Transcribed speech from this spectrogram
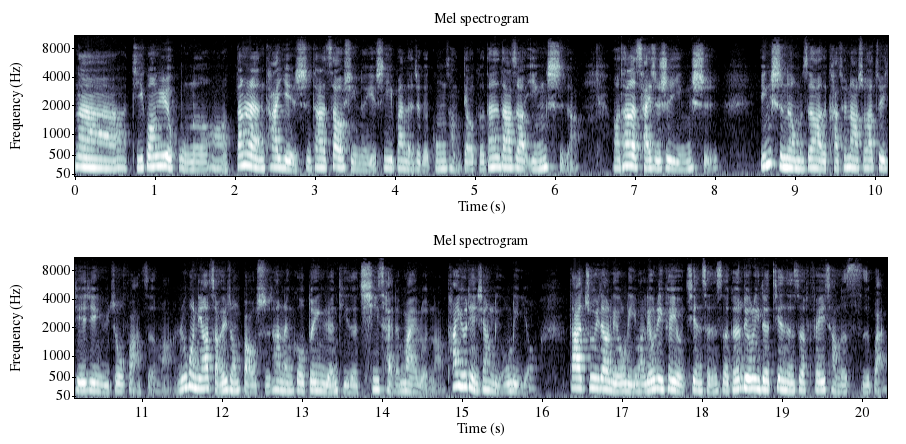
那极光月壶呢？啊，当然它也是它的造型呢，也是一般的这个工厂雕刻。但是大家知道萤石啊，啊，它的材质是萤石。萤石呢，我们知道卡崔娜说它最接近宇宙法则嘛。如果你要找一种宝石，它能够对应人体的七彩的脉轮啊，它有点像琉璃哦。大家注意到琉璃嘛？琉璃可以有渐层色，可是琉璃的渐层色非常的死板。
